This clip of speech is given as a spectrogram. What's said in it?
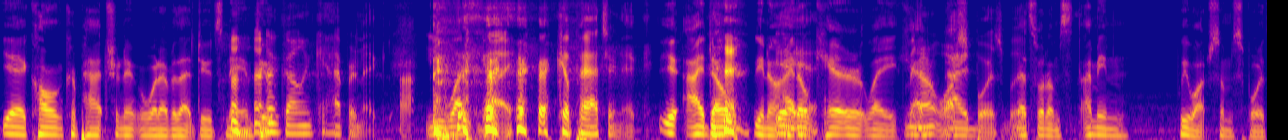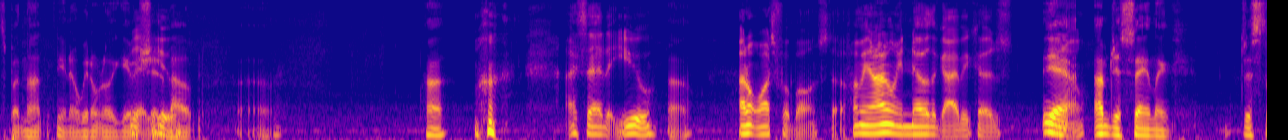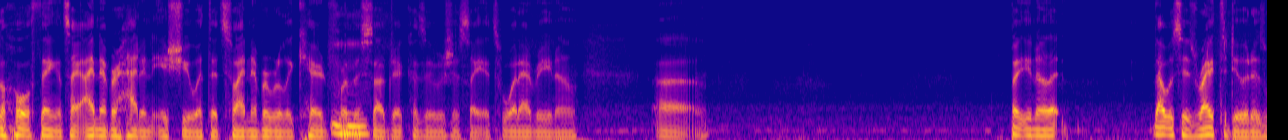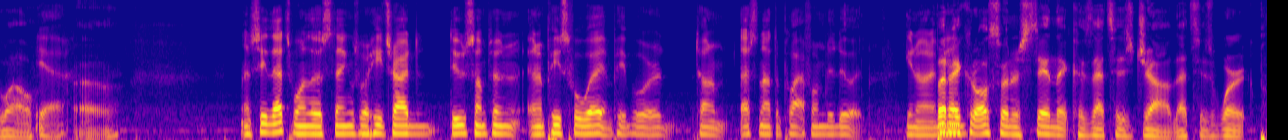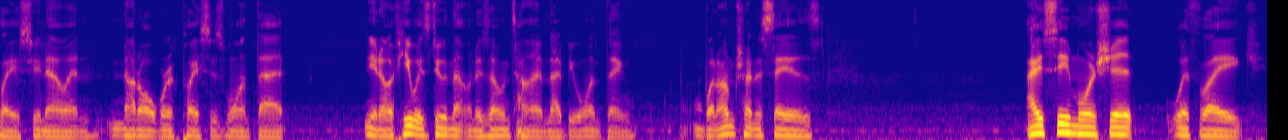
yeah, Colin Kirkpatrick or whatever that dude's name. Dude. Colin Kaepernick, Uh, you white guy, Kaepernick. yeah, I don't, you know, Yeah, I don't yeah. care. Like, I mean, I don't watch I- sports, but That's what I'm. I mean, we watch some sports, but not. You know, we don't really give Yeah, a shit you. about. Uh, huh? I said you. Oh. I don't watch football and stuff. I mean, I only know the guy because Yeah, know. I'm just saying, like, just the whole thing. It's like I never had an issue with it, so I never really cared for the Mhm. subject because it was just like it's whatever, you know. Uh, but you know that that was his right to do it as well. yeah. Uh, And see, that's one of those things where he tried to do something in a peaceful way, and people were telling him that's not the platform to do it. You know what I mean? But mean? I could also understand that because that's his job, that's his workplace, you know, and not all workplaces want that. You know, if he was doing that on his own time, that'd be one thing. What I'm trying to say is, I see more shit with like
